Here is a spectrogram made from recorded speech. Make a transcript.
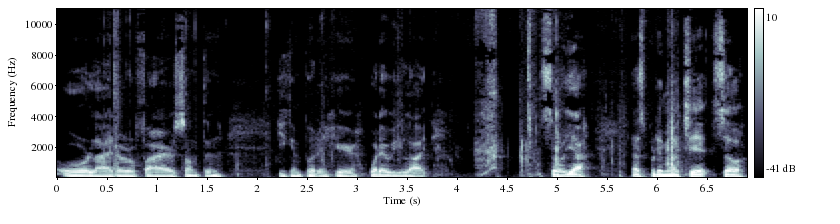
or lighter or fire or something you can put in here. Whatever you like. So yeah, that's pretty much it. So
